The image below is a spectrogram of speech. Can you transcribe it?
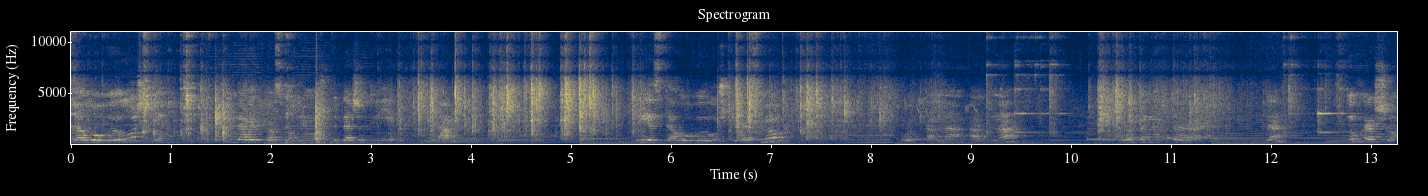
столовые ложки. Ну, давайте посмотрим, может быть даже две. Да? Две столовые ложки возьмем. Вот она одна, вот она вторая. Да? Ну хорошо,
